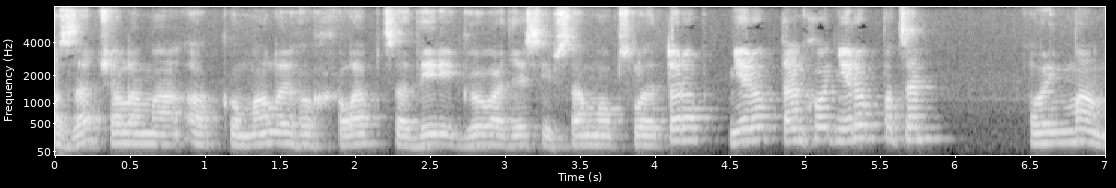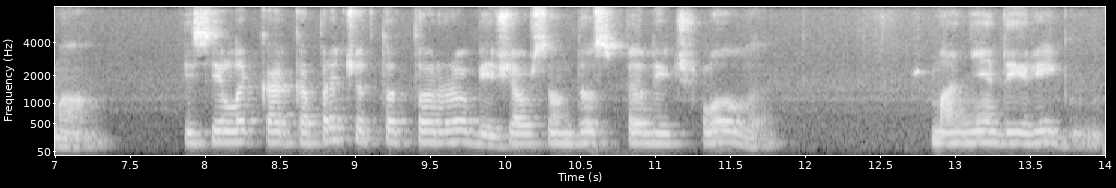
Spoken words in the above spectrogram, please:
A začala ma ako malého chlapca dirigovať, si v samoobsluhe. To rob, nerob, tam chod, nerob, poď sem. Hovorím, mama, ty si lekárka, prečo toto robíš? Ja už som dospelý človek. Ma nediriguj.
